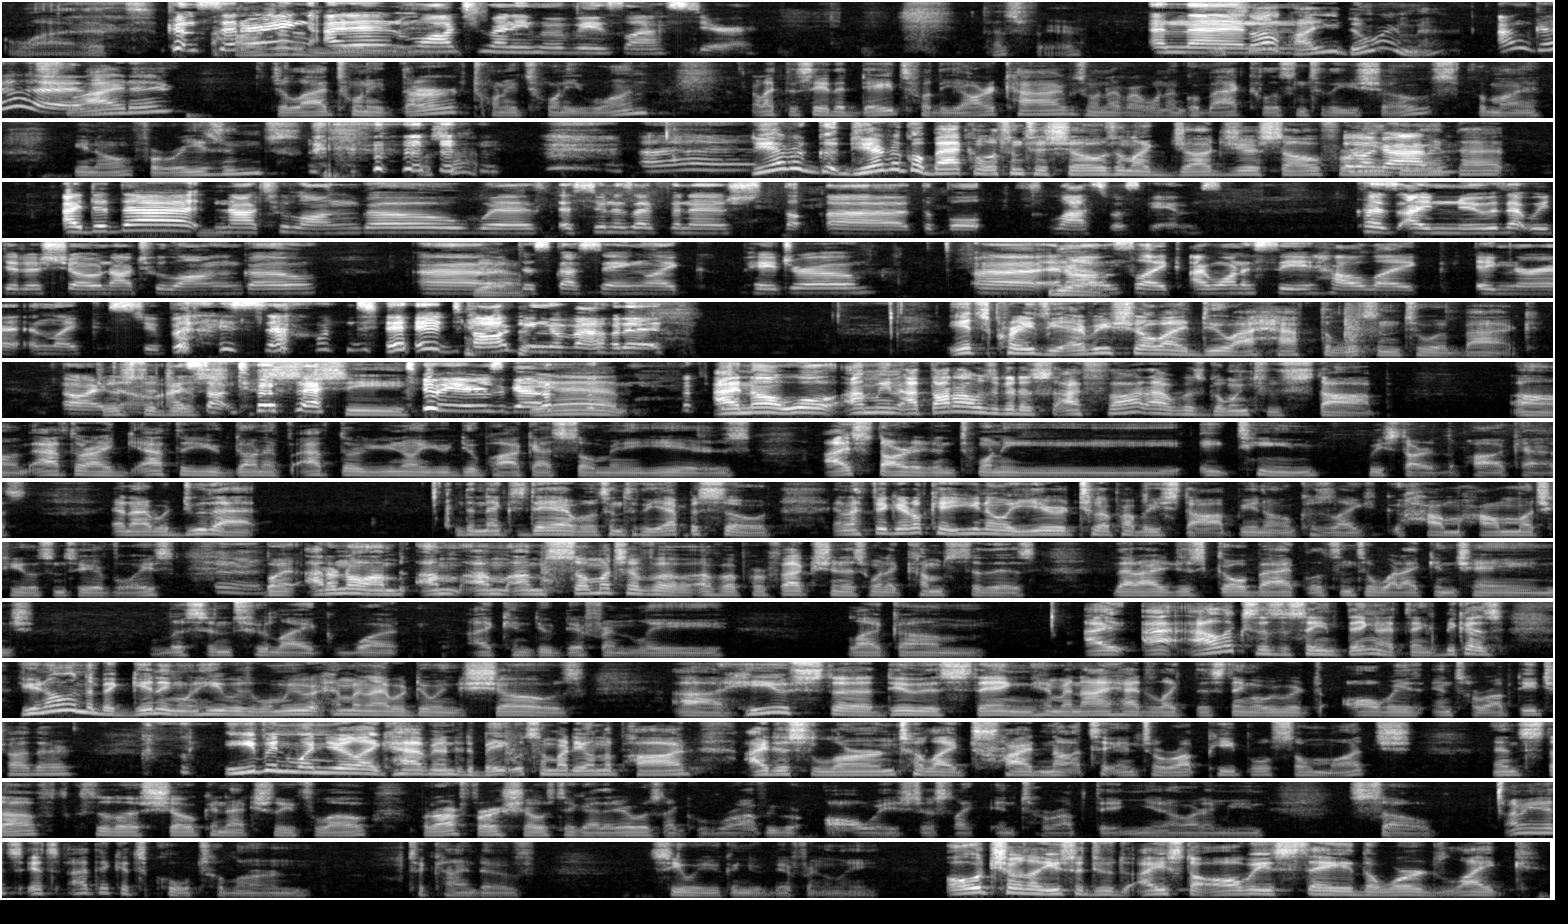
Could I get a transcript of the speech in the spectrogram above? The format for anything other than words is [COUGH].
What? [LAUGHS] Considering How's that a I didn't watch many movies last year. That's fair. And then What's up? How you doing, man? I'm good. Friday, July 23rd, 2021. I like to say the dates for the archives whenever I want to go back to listen to these shows for my, you know, for reasons. What's up? [LAUGHS] Uh, Do you ever go, do you ever go back and listen to shows and like judge yourself or Oh anything God. like that? I did that Mm. not too long ago with as soon as I finished the uh the both Last of Us games. Cuz I knew that we did a show not too long ago uh Yeah. discussing like Pedro uh and Yeah. I was like I want to see how like ignorant and like stupid [LAUGHS] I sounded talking about it. It's crazy. Every show I do, I have to listen to it back Oh, I just know. to I just stopped doing that see. [LAUGHS] 2 years ago. yeah i know well i mean i thought i was gonna i thought i was going to stop um after i after you've done it after you know you do podcasts so many years i started in 2018 we started the podcast and i would do that the next day i would listen to the episode and i figured okay you know a year or two i probably stop you know because like how, how much can you listen to your voice Mm. but i don't know I'm, I'm i'm i'm so much of a of a perfectionist when it comes to this that i just go back listen to what i can change listen to like what I can do differently. Like um I, I Alex does the same thing I think because you know in the beginning when he was when we were him and I were doing shows uh he used to do this thing him and I had like this thing where we would always interrupt each other even when you're like having a debate with somebody on the pod I just learned to like try not to interrupt people so much and stuff so the show can actually flow but our first shows together it was like rough we were always just like interrupting you know what I mean so I mean, it's it's. I think it's cool to learn to kind of see what you can do differently. Old shows I used to do. I used to always say the word like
